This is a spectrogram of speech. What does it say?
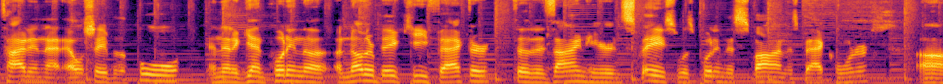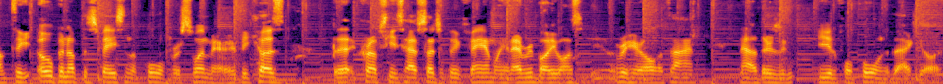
tied in that L shape of the pool. And then again, putting the another big key factor to the design here in space was putting this spa in this back corner um, to open up the space in the pool for a swim area because the Krupskis have such a big family and everybody wants to be over here all the time. Now there's a beautiful pool in the backyard.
